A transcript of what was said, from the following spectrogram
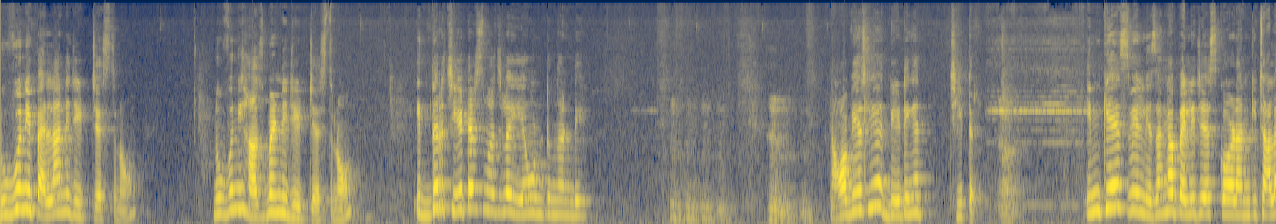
నువ్వు నీ పెళ్ళాన్ని చీట్ చేస్తున్నావు నువ్వు నీ హస్బెండ్ని చీట్ చేస్తున్నావు ఇద్దరు చీటర్స్ మధ్యలో ఏముంటుందండి? Obviously dating a cheater in case వీళ్ళు నిజంగా పెళ్ళి చేసుకోవడానికి చాలా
